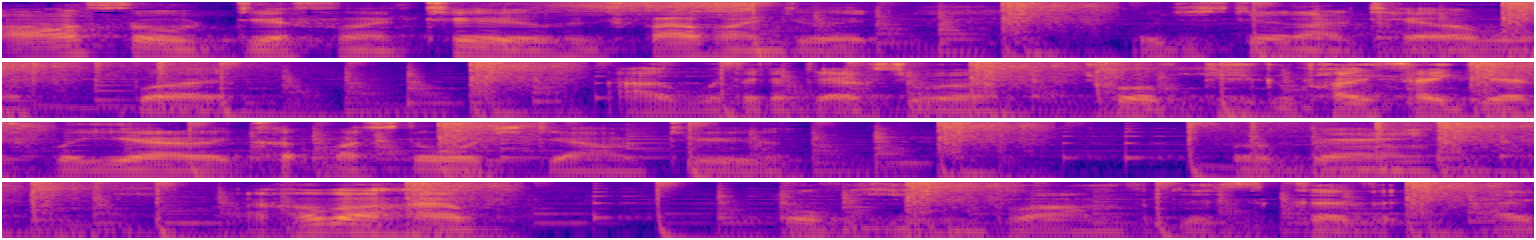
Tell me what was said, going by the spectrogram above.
also different too. It's 500, which is still not terrible, but I wish I got the extra 12 gigabytes, I guess. But yeah, I cut my storage down too. But dang, I hope I don't have overheating problems this because I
